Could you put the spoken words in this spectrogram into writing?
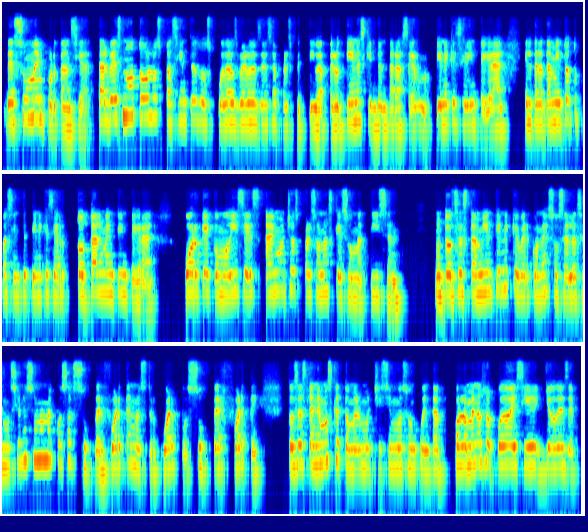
de suma importancia. Tal vez no todos los pacientes los puedas ver desde esa perspectiva, pero tienes que intentar hacerlo, tiene que ser integral. El tratamiento a tu paciente tiene que ser totalmente integral porque como dices, hay muchas personas que somatizan. Entonces también tiene que ver con eso, o sea, las emociones son una cosa súper fuerte en nuestro cuerpo, súper fuerte. Entonces tenemos que tomar muchísimo eso en cuenta, por lo menos lo puedo decir yo desde,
